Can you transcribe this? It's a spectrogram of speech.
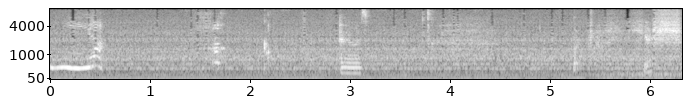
Yeah. Anyways. But yes.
